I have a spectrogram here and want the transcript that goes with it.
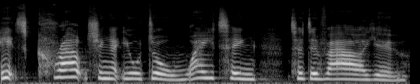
It's crouching at your door, waiting to devour you.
